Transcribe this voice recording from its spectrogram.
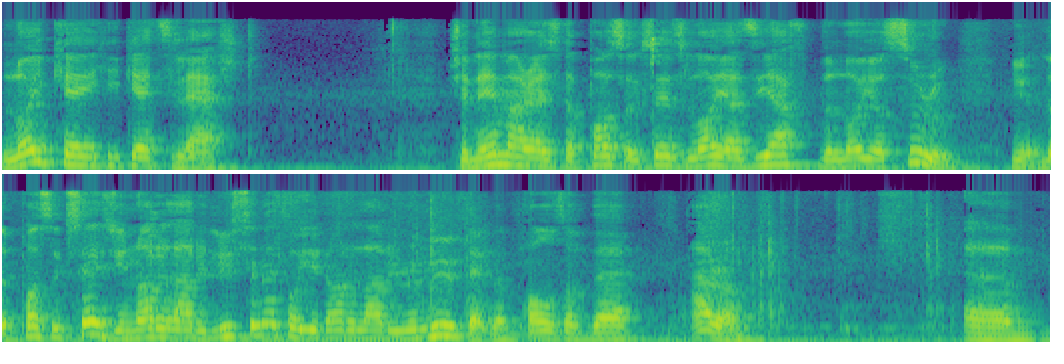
Loike, he gets lashed. Shenemar, as the Pasuk says, Lo Yaziach v'lo Yasuru. The Pasuk says you're not allowed to loosen it or you're not allowed to remove them, the poles of the Aaron. Um,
